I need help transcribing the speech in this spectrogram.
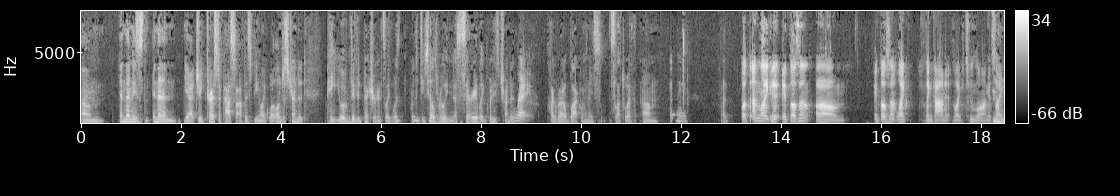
Um, and then he's and then yeah, Jake tries to pass it off as being like, well, I'm just trying to paint you a vivid picture, and it's like, was were the details really necessary? Like when he's trying to Right. talk about a black woman he slept with. Um, But But then like it, it doesn't um it doesn't like think on it like too long. It's like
